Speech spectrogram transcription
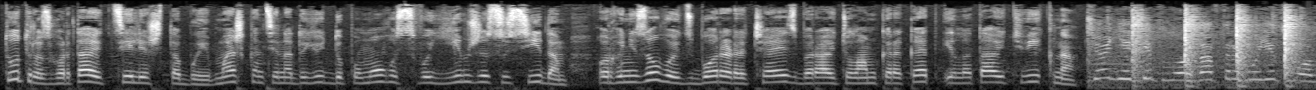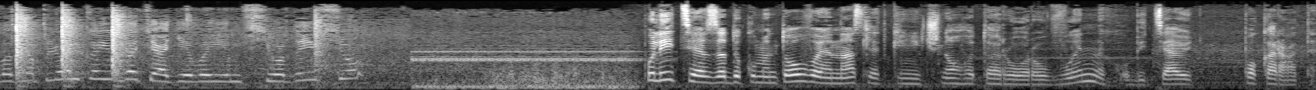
Тут розгортають цілі штаби. Мешканці надають допомогу своїм же сусідам, організовують збори речей, збирають уламки ракет і латають вікна. Сегодня тепло, завтра будет холодно. Пленкою затягиваем все, да и все. Поліція задокументовує наслідки нічного терору. Винних обіцяють покарати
